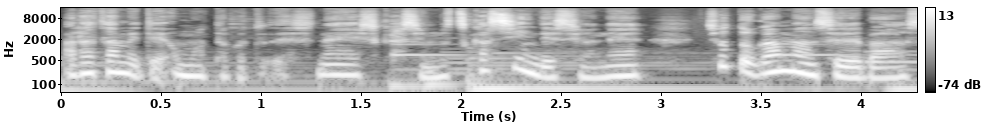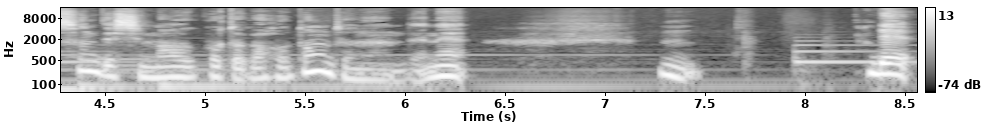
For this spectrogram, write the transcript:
改めて思ったことですね。しかし難しいんですよね。ちょっと我慢すれば済んでしまうことがほとんどなんでね。うん。で、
